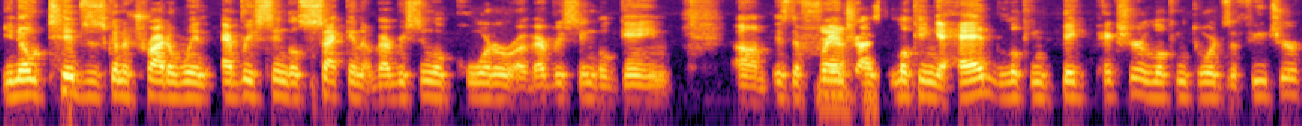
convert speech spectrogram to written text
You know, Thibs is going to try to win every single second of every single quarter of every single game. Um, is the Yeah. franchise looking ahead, looking big picture, looking towards the future?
